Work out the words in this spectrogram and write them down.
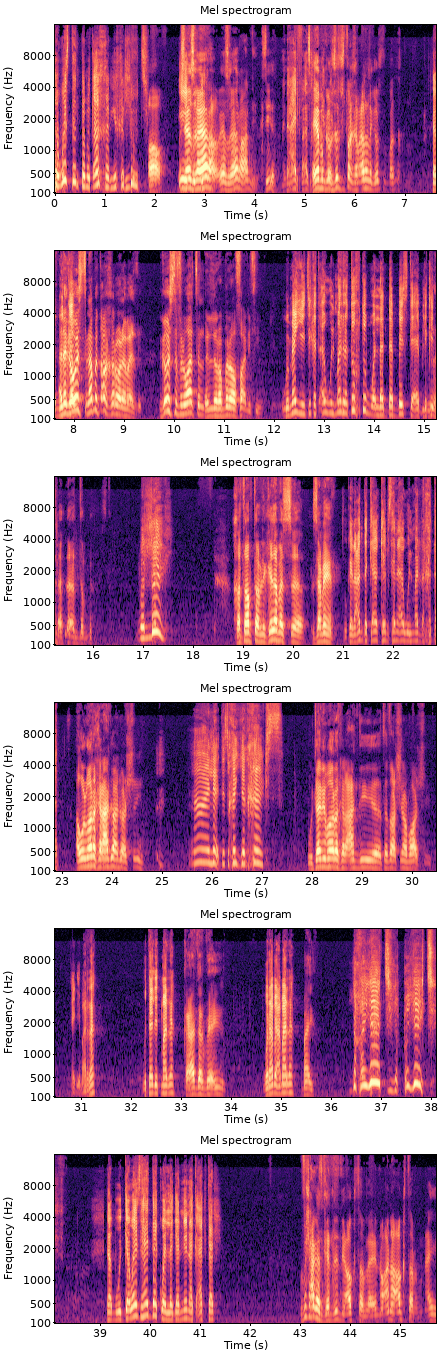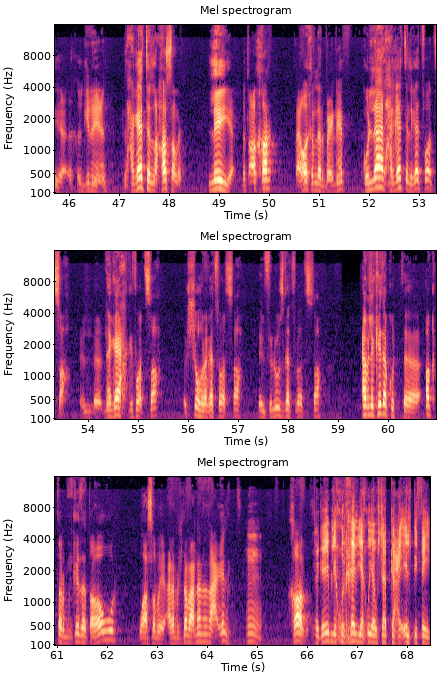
اتجوزت انت متأخر يا خلوتي آه بس إيه هي صغيرة هي صغيرة عني كتير. أنا عارف اصغر هي ما. اتجوزتش متأخر أنا اللي اتجوزت متأخر. طب أنا اتجوزت لا متأخر ولا بدري اتجوزت في الوقت اللي ربنا وفقني فيه. ومي دي كانت أول مرة تخطب ولا اتدبست قبل كده؟ لا لا ده- والله. خطبت قبل كده بس زمان. وكان عندك كا- كام سنة أول مرة خطبت؟ أول مرة كان عندي 21 آه لا ده صغير خالص. وتاني مرة كان عندي 23 24 تاني مرة؟ وتالت مرة؟ كان عندي 40 ورابع مرة؟ ميت. يا حياتي يا حياتي. طب والجواز هدك ولا جننك أكتر؟ مفيش حاجة تجنني أكتر لأنه أنا أكتر من أي جنان. الحاجات اللي حصلت ليا متأخر في أواخر الأربعينات كلها الحاجات اللي جت في وقت صح. النجاح جه في وقت صح الشهرة جت في وقت صح. الفلوس جت في الوقت الصح. قبل كده كنت أكتر من كده تهور وعصبية. أنا مش ده معناه إن أنا عقلت. خالص. جايب لي خلخال يا أخويا وسابك عقلت فيه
